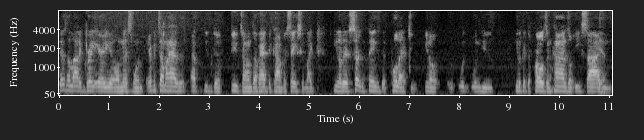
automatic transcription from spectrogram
there's a lot of gray area on this one. Every time I have uh, the few times I've had the conversation, like you know, there's certain things that pull at you. You know, when, when you you look at the pros and cons on each side, yeah. and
